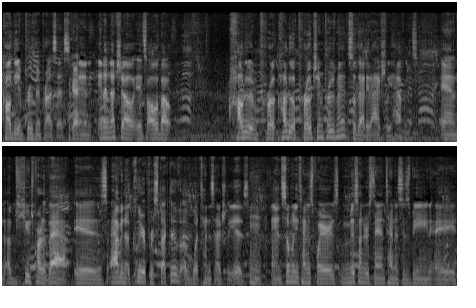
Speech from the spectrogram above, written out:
called the improvement process. Okay. And in a nutshell, it's all about how to impro- how to approach improvement so that it actually happens. And a huge part of that is having a clear perspective of what tennis actually is. Mm-hmm. And so many tennis players misunderstand tennis as being a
